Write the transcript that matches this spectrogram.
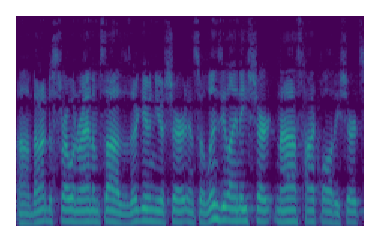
Um, they're not just throwing random sizes. They're giving you a shirt, and so Lindsay Lane East shirt, nice, high quality shirts.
